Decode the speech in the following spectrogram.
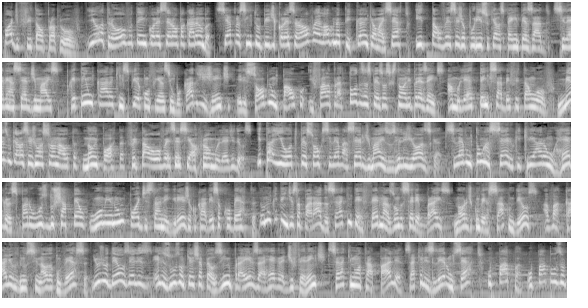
pode fritar o próprio ovo. E outra, ovo tem colesterol pra caramba. Se é pra se entupir de colesterol, vai logo na picanha, que é o mais certo. E talvez seja por isso que elas peguem pesado, se levem a sério demais. Porque tem um cara que inspira confiança em um bocado de gente, ele sobe um palco e fala para todas as pessoas que estão ali presentes: a mulher tem que saber fritar um ovo. Mesmo que ela seja um astronauta, não importa, fritar ovo é essencial para uma mulher de Deus. E tá aí outro pessoal que se leva a sério demais, os religiosos, cara. Se levam tão a sério que criaram regras para o uso do chapéu. O homem não pode estar na igreja com a cabeça coberta. Eu nunca entendi entendi essa parada. Será que interfere nas ondas cerebrais na hora de conversar com Deus? Avacalha no sinal da conversa? E os judeus, eles, eles usam aquele chapeuzinho, para eles a regra é diferente? Será que não atrapalha? Será que eles leram certo? O Papa, o Papa usa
